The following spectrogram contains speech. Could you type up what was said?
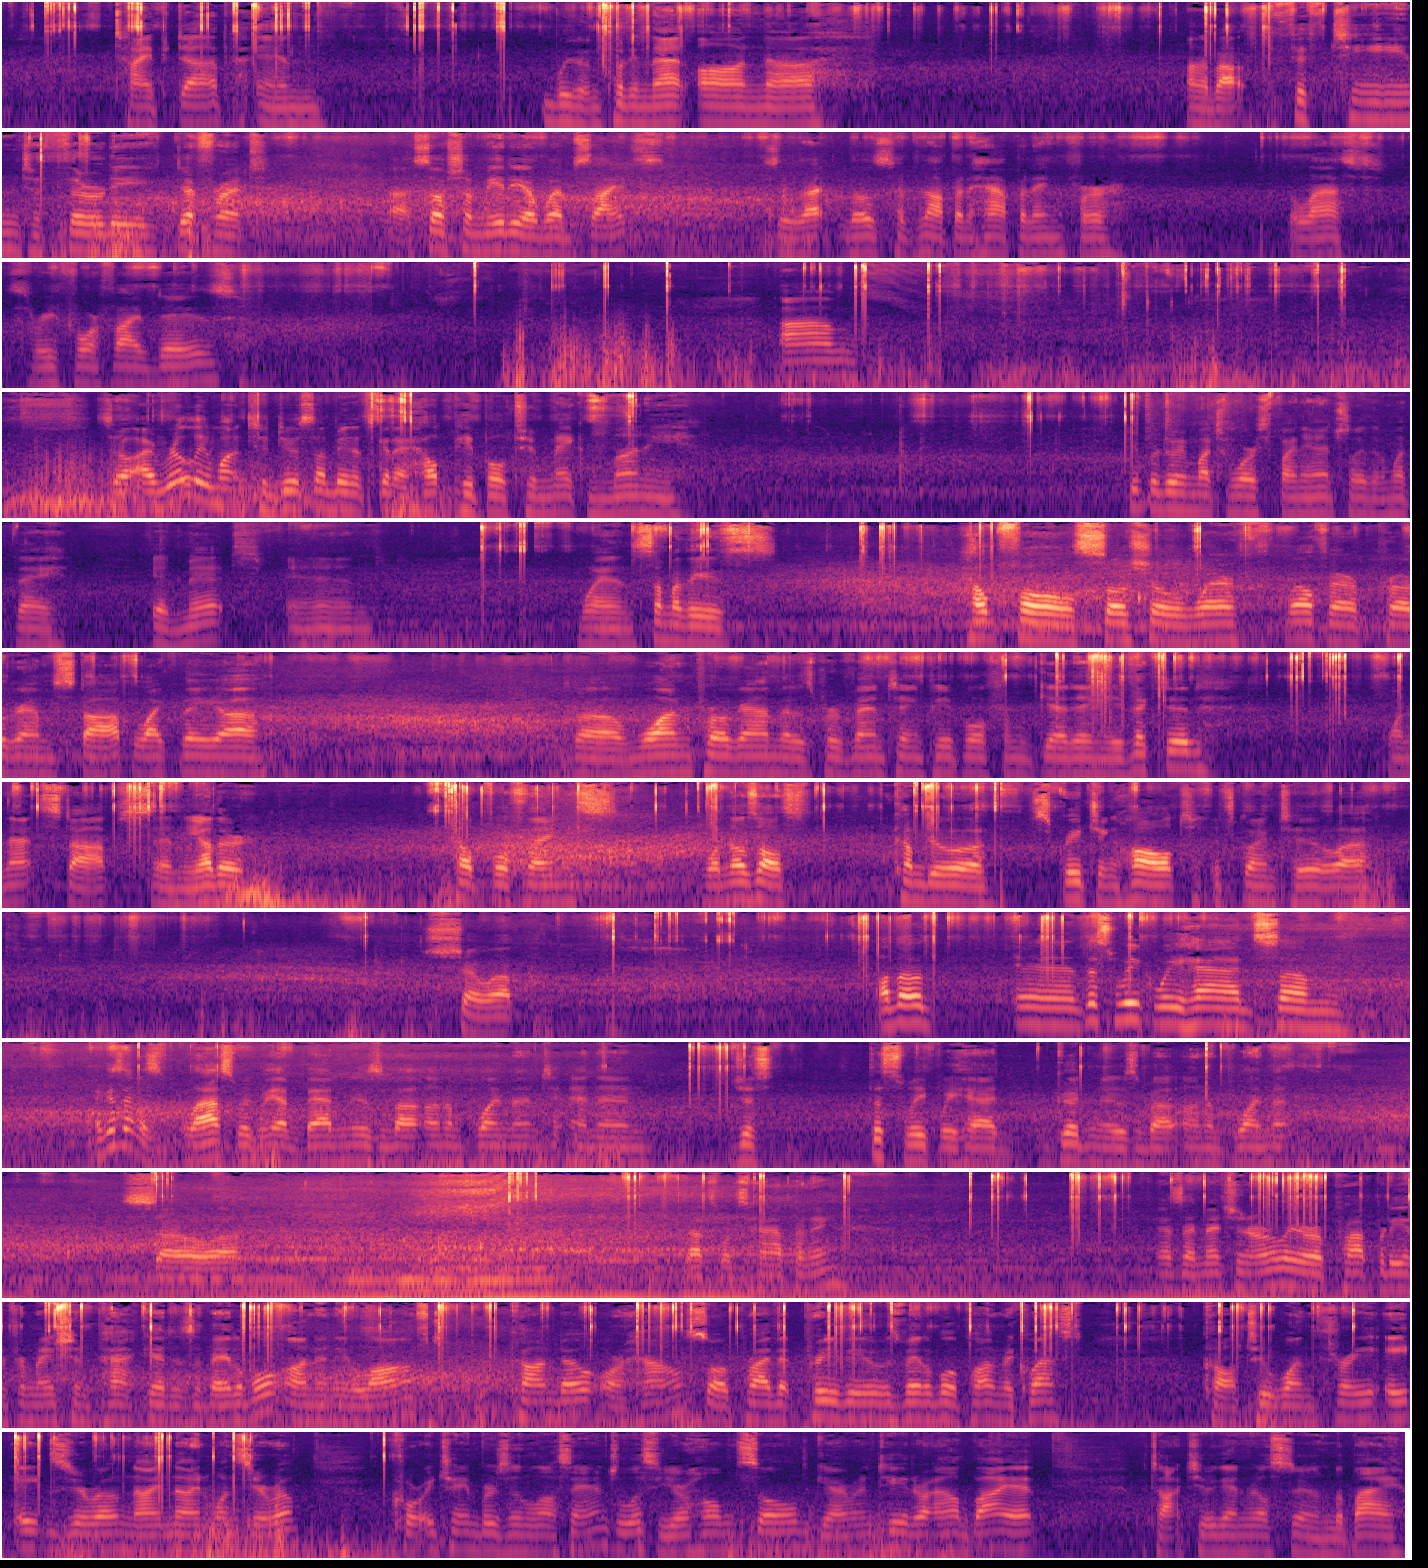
typed up, and we've been putting that on. Uh, on about 15 to 30 different uh, social media websites. So that those have not been happening for the last three, four, five days. Um, so I really want to do something that's going to help people to make money people are doing much worse financially than what they admit. And when some of these helpful social welfare programs stop, like the uh, the one program that is preventing people from getting evicted, when that stops, and the other helpful things, when those all come to a screeching halt, it's going to uh, show up. Although uh, this week we had some, I guess that was last week we had bad news about unemployment, and then just this week we had good news about unemployment. So uh, that's what's happening. As I mentioned earlier, a property information packet is available on any loft, condo, or house, or private preview is available upon request. Call 213 880 9910. Corey Chambers in Los Angeles. Your home sold, guaranteed, or I'll buy it. Talk to you again real soon. Bye bye.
